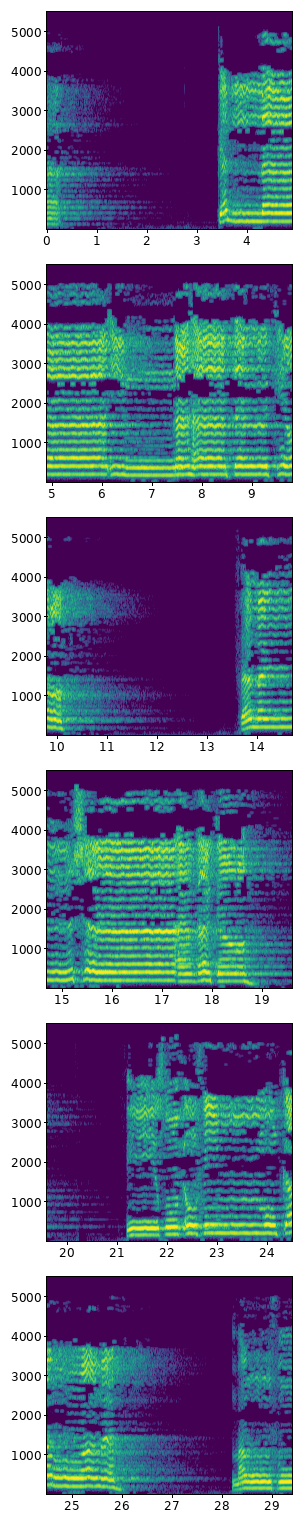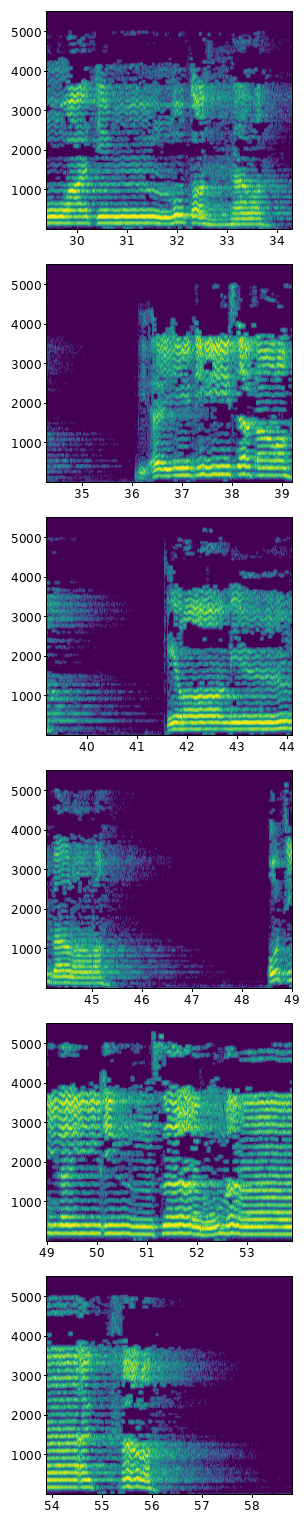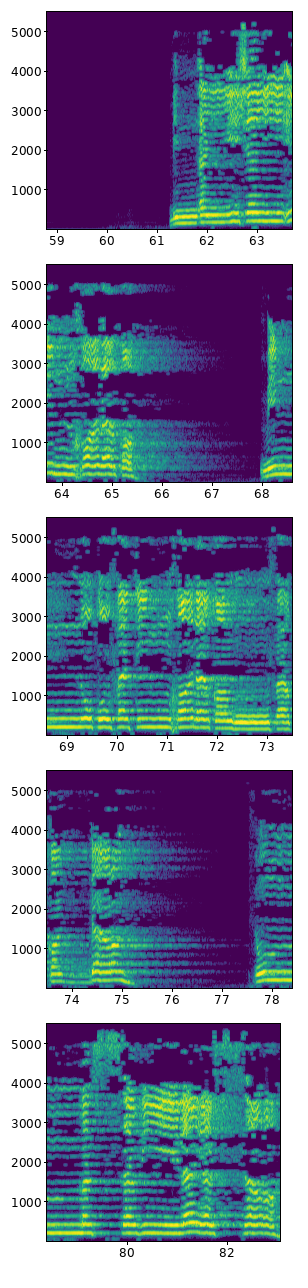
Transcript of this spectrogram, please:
كلا إنها تذكرة فمن شاء ذكره في صحف مكرمة مرفوعة مطهرة بأيدي سفرة كرام خلقه من نطفة خلقه فقدره ثم السبيل يسره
